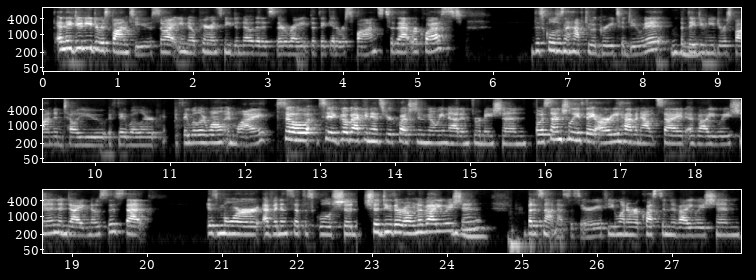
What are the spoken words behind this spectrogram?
and they do need to respond to you. So, I, you know, parents need to know that it's their right that they get a response to that request the school doesn't have to agree to do it mm-hmm. but they mm-hmm. do need to respond and tell you if they will or if they will or won't and why so to go back and answer your question knowing that information so essentially if they already have an outside evaluation and diagnosis that is more evidence that the school should should do their own evaluation mm-hmm. but it's not necessary if you want to request an evaluation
